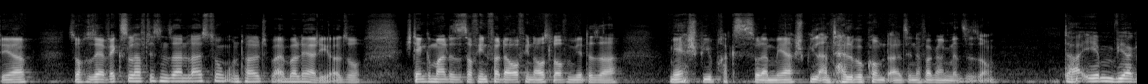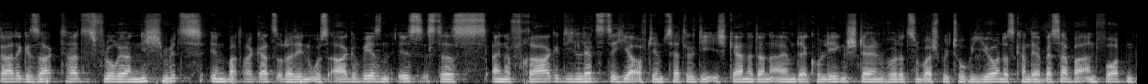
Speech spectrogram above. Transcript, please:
der noch sehr wechselhaft ist in seinen Leistungen und halt bei Balerdi. Also ich denke mal, dass es auf jeden Fall darauf hinauslaufen wird, dass er mehr Spielpraxis oder mehr Spielanteile bekommt als in der vergangenen Saison. Da eben, wie er gerade gesagt hat, Florian nicht mit in Bad Ragaz oder den USA gewesen ist, ist das eine Frage, die letzte hier auf dem Zettel, die ich gerne dann einem der Kollegen stellen würde, zum Beispiel Tobi Jörn, das kann der besser beantworten.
